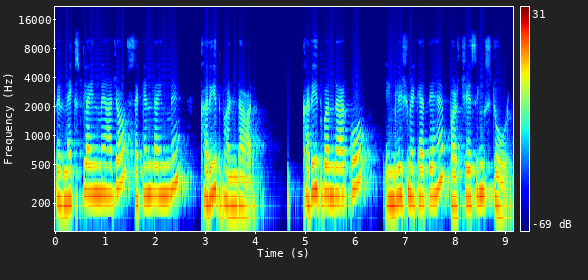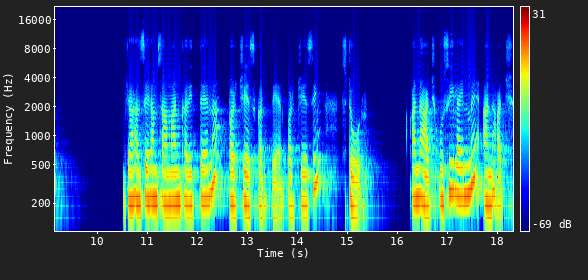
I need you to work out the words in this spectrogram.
फिर नेक्स्ट लाइन में आ जाओ सेकेंड लाइन में खरीद भंडार। खरीद भंडार को इंग्लिश में कहते हैं परचेसिंग स्टोर जहाँ से हम सामान खरीदते हैं ना परचेस करते हैं परचेसिंग स्टोर अनाज, उसी लाइन में अनाज।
